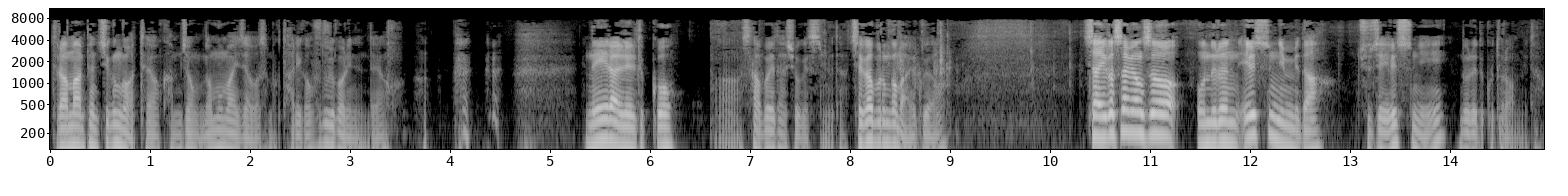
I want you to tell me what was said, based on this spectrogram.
드라마 한 편 찍은 것 같아요. 감정 너무 많이 잡아서 막 다리가 후들거리는데요. 내일 할 일 듣고 어, 4부에 다시 오겠습니다. 제가 부른 거 말고요. 자, 이거 설명서 오늘은 1순위입니다. 주제 1순위 노래 듣고 돌아옵니다.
